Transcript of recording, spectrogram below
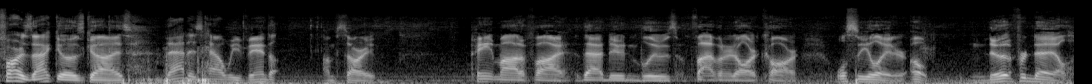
As far as that goes, guys, that is how we vandal. I'm sorry. Paint modify that dude in blue's $500 car. We'll see you later. Oh, do it for Dale.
